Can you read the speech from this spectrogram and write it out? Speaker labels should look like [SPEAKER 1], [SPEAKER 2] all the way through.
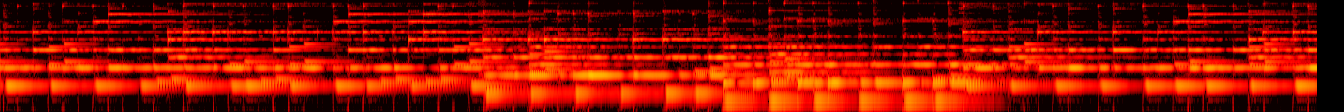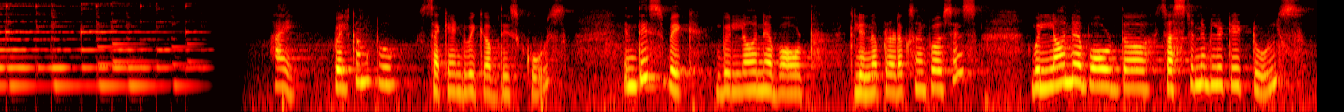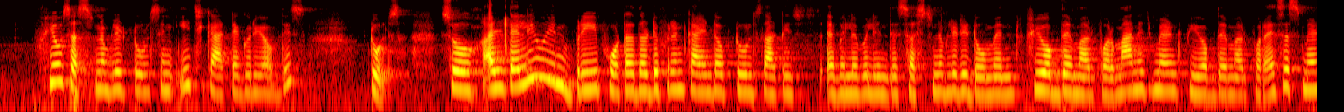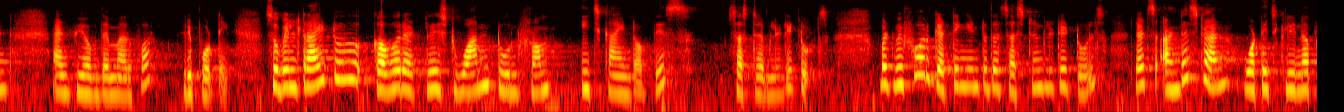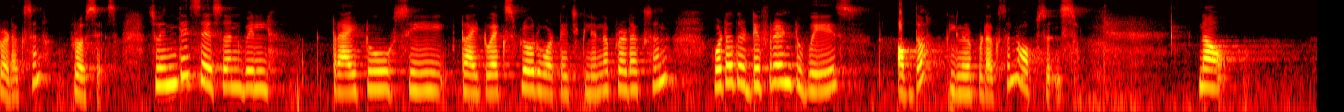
[SPEAKER 1] Hi, welcome to second week of this course. In this week we will learn about cleaner production process, we will learn about the sustainability tools, few sustainability tools in each category of these tools. So, I will tell you in brief what are the different kind of tools that is available in the sustainability domain, few of them are for management, few of them are for assessment and few of them are for reporting. So, we will try to cover at least one tool from each kind of this sustainability tools. But before getting into the sustainability tools, let us understand what is cleaner production process. So, in this session we will try to see, try to explore what is cleaner production, what are the different ways of the cleaner production options. Now,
